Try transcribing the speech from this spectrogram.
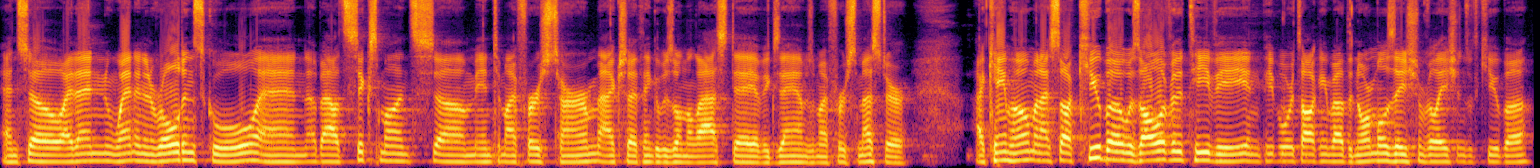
And so I then went and enrolled in school, and about six months um, into my first term, actually, I think it was on the last day of exams in my first semester, I came home and I saw Cuba was all over the TV, and people were talking about the normalization of relations with Cuba.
